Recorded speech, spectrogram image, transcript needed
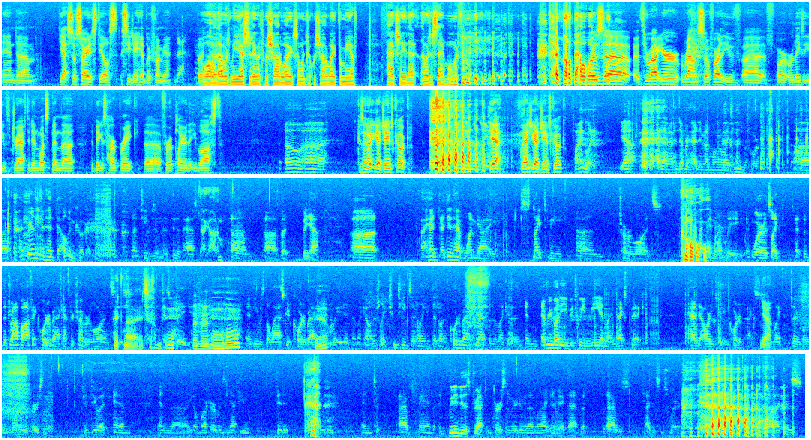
and um, yeah. So sorry to steal S- C.J. Hibbler from you, Nah. but well, uh, that was me yesterday with Rachaad White. Someone took Rachaad White from me. I've, actually, that that was a sad moment for me. I felt that What one. was uh, throughout your rounds so far that you've uh, or, or leagues that you've drafted in? What's been the, the biggest heartbreak uh, for a player that you've lost? Oh, uh, Because I know you got James Cook. finally in. Yeah, glad you got James Cook. Finally. Yeah. I- I've never had him on one of my teams before. Uh, I barely even had Dalvin Cook on, on teams in the, in the past. I got him. Um, uh, but but yeah, uh, I had I did have one guy sniped me on Trevor Lawrence in one league where it's like uh, the- the drop off at quarterback after Trevor Lawrence it's is, not. It's is something. big, Mm-hmm. Mm-hmm. and he was the last good quarterback. Yeah. And I waited, and I'm like, oh, there's only two teams that only that don't have quarterbacks yet, and I'm like, uh, and everybody between me and my next pick had already taken quarterbacks. So Yeah. I'm like there's only one other person that could do it, and and uh, you know Mark Urban's nephew did it, and, and took. Uh, man, we didn't do this draft in person. We were doing it online and everything like that. But I was I did some swearing. Because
